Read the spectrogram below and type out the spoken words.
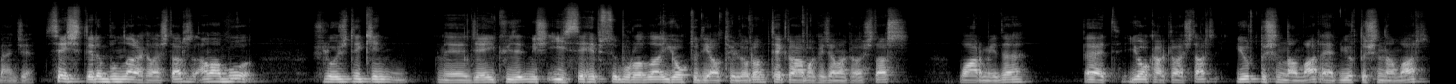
bence. Seçtiklerim bunlar arkadaşlar. Ama bu şu Logitech'in e, C270 iyisi hepsi burada yoktu diye hatırlıyorum. Tekrar bakacağım arkadaşlar. Var mıydı? Evet yok arkadaşlar. Yurt dışından var. Evet yurt dışından var.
